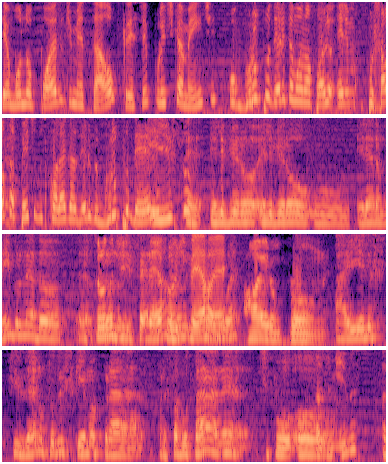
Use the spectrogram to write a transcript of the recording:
ter o monopólio de metal, crescer politicamente. O grupo dele tem monopólio, ele puxar o tapete dos colegas dele, do grupo dele. Isso. É, ele virou, ele virou o. Ele era membro, né? Do é, Trono de Ferro. Trono de Ferro, é. Iron Throne. Aí eles fizeram todo o esquema pra, pra sabotar, né? Tipo, o, As minas. a,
